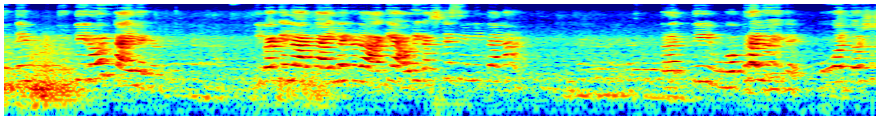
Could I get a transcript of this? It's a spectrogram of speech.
ದುಡ್ಡಿ ದುಡ್ಡಿರೋ ಕಾಯಿಲೆಗಳು ಇವಾಗೆಲ್ಲ ಆ ಕಾಯಿಲೆಗಳು ಹಾಗೆ ಅವ್ರಿಗೆ ಅಷ್ಟೇ ಸೀಮಿತನಾ? ಪ್ರತಿ ಒಬ್ರಲ್ಲೂ ಇದೆ. ಮೂವತ್ತು ವರ್ಷ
